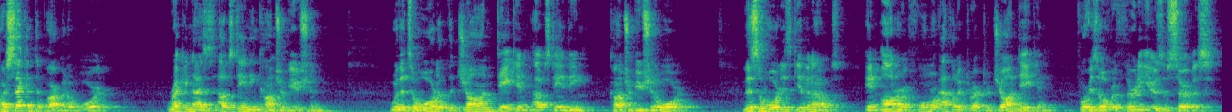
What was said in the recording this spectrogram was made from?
Our second department award recognizes outstanding contribution with its award of the John Dakin Outstanding Contribution Award. This award is given out in honor of former athletic director John Dakin for his over 30 years of service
